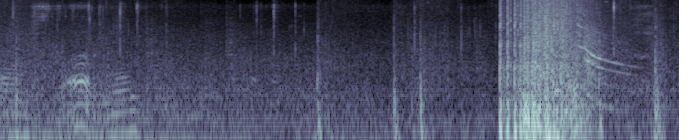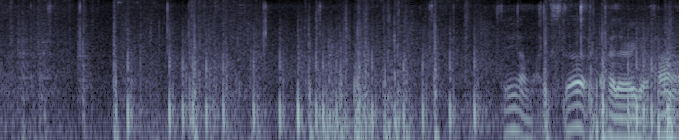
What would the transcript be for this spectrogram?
Oh, I'm stuck, man. I'm like stuck. Okay, there we go, finally.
